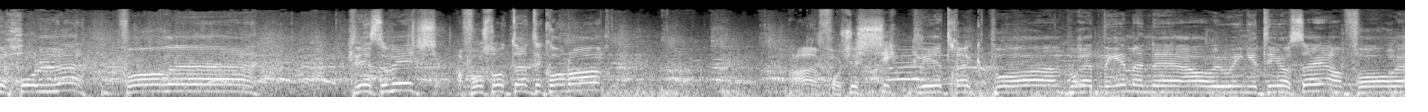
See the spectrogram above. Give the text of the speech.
det holder for Knesovic. Han får slått den til corner. Han får ikke skikkelig trøkk på, redningen, men det har jo ingenting å si. Han får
